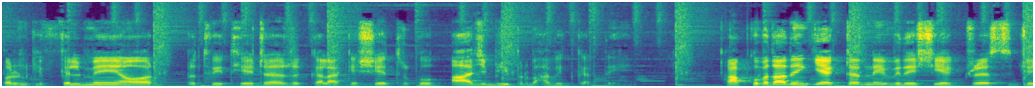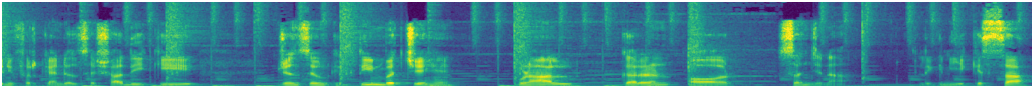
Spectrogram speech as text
पर उनकी फ़िल्में और पृथ्वी थिएटर, कला के क्षेत्र को आज भी प्रभावित करते हैं। आपको बता दें कि एक्टर ने विदेशी एक्ट्रेस जेनिफर कैंडल से शादी की, जिनसे उनके तीन बच्चे हैं, कुणाल, करण और संजना। लेकिन ये किस्सा,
